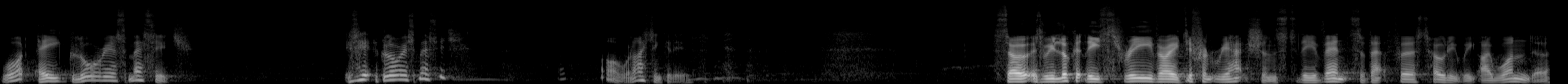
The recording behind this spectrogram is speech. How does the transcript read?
What a glorious message! Is it a glorious message? Oh, well, I think it is. So, as we look at these three very different reactions to the events of that first Holy Week, I wonder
